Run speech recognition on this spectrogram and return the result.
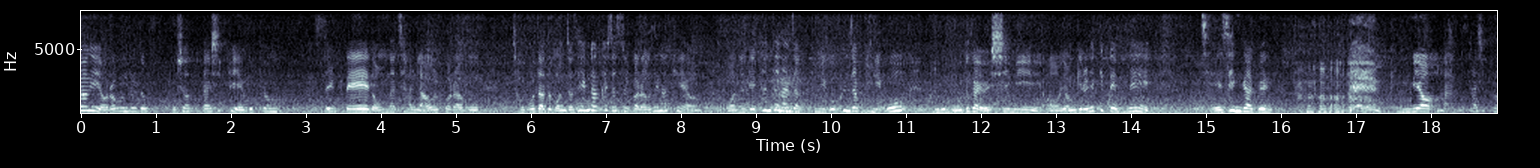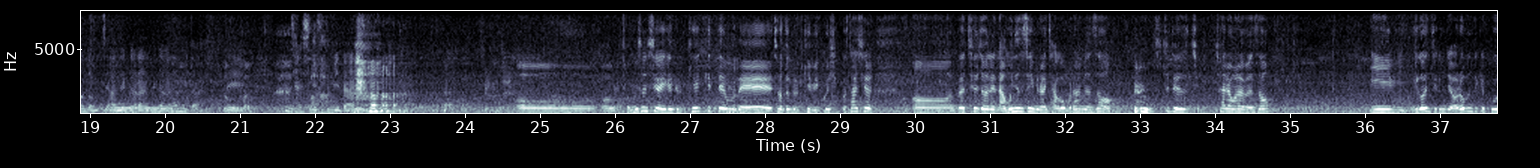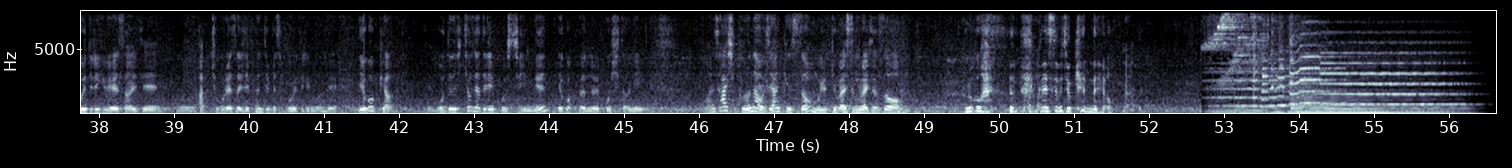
여러분들도 보셨다시피 예고편 봤을 때 너무나 잘 나올 거라고 저보다도 먼저 생각하셨을 거라고 생각해요. 워낙에 탄탄한 작품이고 큰 작품이고 그리고 모두가 열심히 어, 연기를 했기 때문에 제 생각은 분명 한 40% 넘지 않을까라는 생각을 합니다. 네, 자신 있습니다. 어, 어, 우리 정미선 씨가 이게 그렇게 했기 때문에 저도 그렇게 믿고 싶고 사실 어, 며칠 전에 남은희 선생님이랑 작업을 하면서 스튜디오에서 치- 촬영을 하면서 이 이건 지금 이제 여러분들께 보여드리기 위해서 이제 어, 압축을 해서 이제 편집해서 보여드린 건데 예고편 모든 시청자들이 볼 수 있는 예고편을 보시더니 한 40% 나오지 않겠어? 뭐 이렇게 말씀을 하셔서 그러고 그랬으면 좋겠네요.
